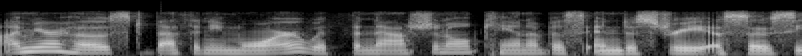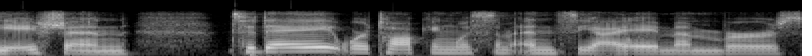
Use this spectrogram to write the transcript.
I'm your host, Bethany Moore with the National Cannabis Industry Association. Today, we're talking with some NCIA members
